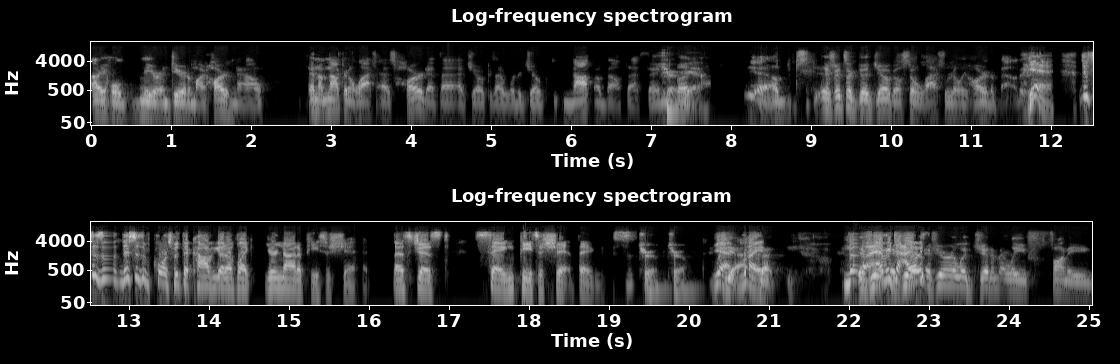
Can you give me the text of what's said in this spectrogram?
I hold near and dear to my heart now, and I'm not going to laugh as hard at that joke as I would have joked not about that thing. sure but yeah yeah, if it's a good joke, I'll still laugh really hard about it. Yeah. This is this is of course with the caveat of like you're not a piece of shit. That's just saying piece of shit things. true true Yeah, right. that- no, if you're, every if time I you're- always if you're a legitimately funny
